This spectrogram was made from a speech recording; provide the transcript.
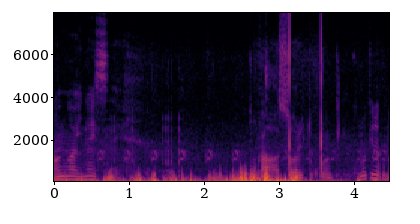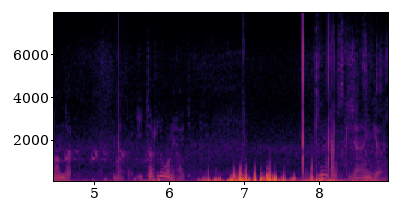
案外いないっすねああそれとこのこのキノコなんだろう。至る所に入ってる。キノコ好きじゃないんだよな。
